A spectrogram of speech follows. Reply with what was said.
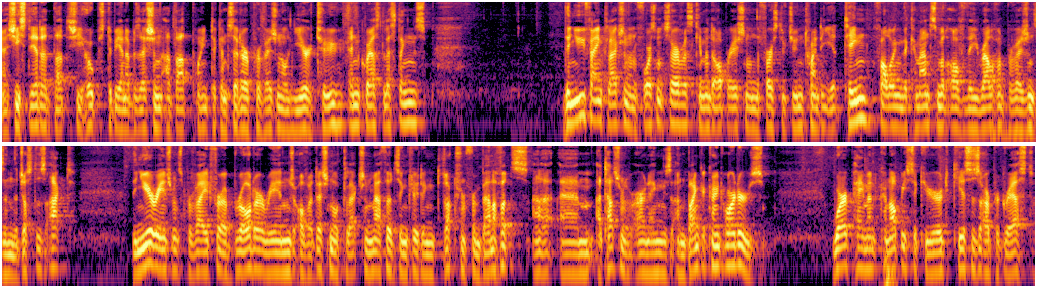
Uh, she stated that she hopes to be in a position at that point to consider provisional year two inquest listings. The new Fine Collection and Enforcement Service came into operation on the 1st of June 2018, following the commencement of the relevant provisions in the Justice Act. The new arrangements provide for a broader range of additional collection methods, including deduction from benefits, uh, um, attachment of earnings, and bank account orders. Where payment cannot be secured, cases are progressed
